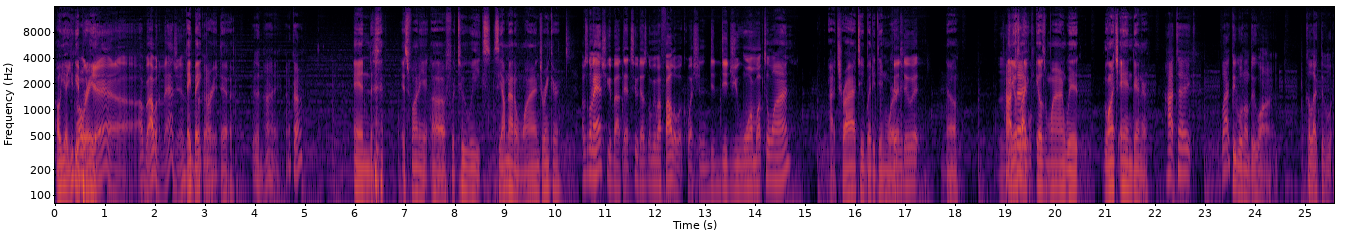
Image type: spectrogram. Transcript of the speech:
Oh yeah, you get oh bread. yeah, I, I would imagine. They bake Okay. bread there. Good night. Okay. And it's funny. Uh, for two weeks, see, I'm not a wine drinker. I was going to ask you about that too. That was going to be my follow up question. Did did you warm up to wine? I tried to, but it didn't work. Couldn't do it. No, Hot and it was take. like it was wine with lunch and dinner. hot take. Black people don't do wine collectively.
